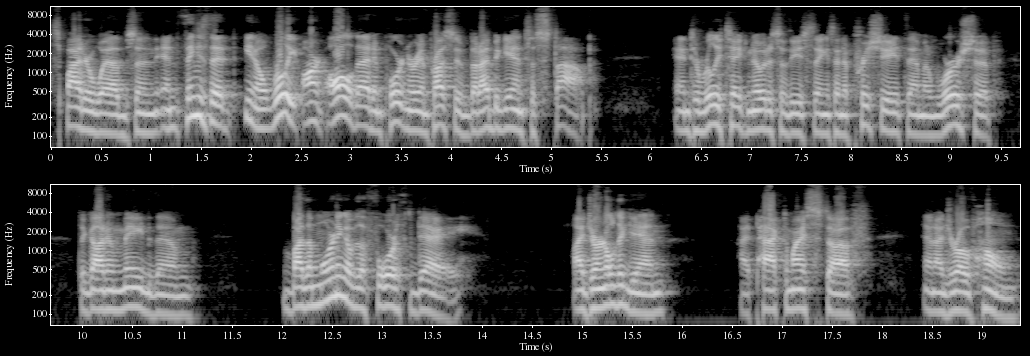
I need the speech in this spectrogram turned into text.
spider webs and, and things that, you know, really aren't all that important or impressive, but I began to stop and to really take notice of these things and appreciate them and worship the God who made them. By the morning of the fourth day, I journaled again, I packed my stuff, and I drove home.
